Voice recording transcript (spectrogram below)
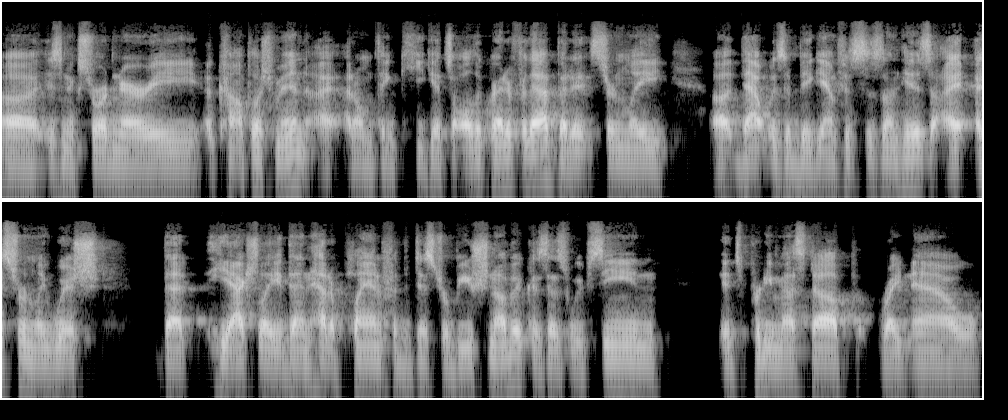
uh, is an extraordinary accomplishment. I, I, don't think he gets all the credit for that, but it certainly uh, that was a big emphasis on his. I, I, certainly wish that he actually then had a plan for the distribution of it, because as we've seen, it's pretty messed up right now.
